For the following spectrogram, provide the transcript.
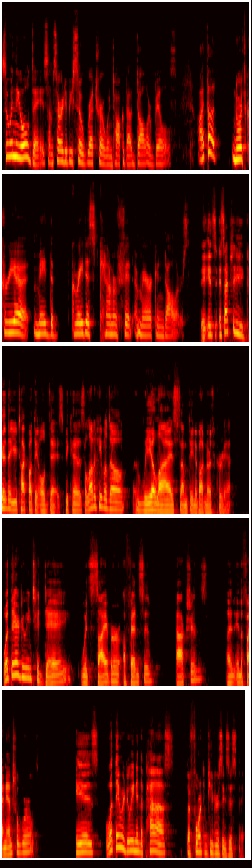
So, in the old days, I'm sorry to be so retro and talk about dollar bills. I thought North Korea made the greatest counterfeit American dollars. It's, it's actually good that you talk about the old days because a lot of people don't realize something about North Korea. What they're doing today with cyber offensive actions uh, in the financial world is what they were doing in the past before computers existed.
